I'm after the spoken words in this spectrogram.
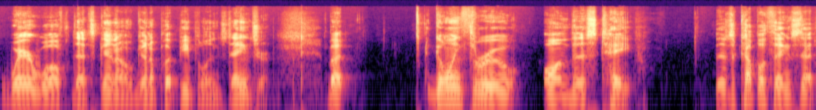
werewolf that's gonna gonna put people in danger. But going through on this tape, there's a couple of things that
